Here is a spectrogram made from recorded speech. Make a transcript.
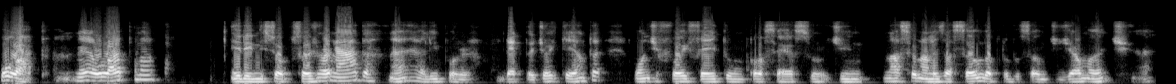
O LAPMA, né, o LAPMA, ele iniciou sua jornada, né, ali por década de 80, onde foi feito um processo de nacionalização da produção de diamante, né?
